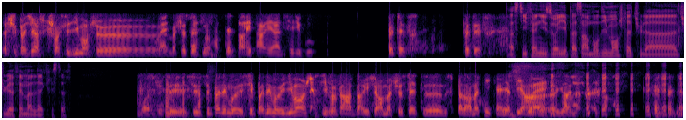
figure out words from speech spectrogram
Je suis pas sûr, parce que je crois que c'est dimanche euh, Ouais. le match 7, Ça non sera peut-être dans les paris RMC du coup. Peut-être. Peut-être. Ah, Stephen, il se voyait passer un bon dimanche là, tu, l'as, tu lui as fait mal là, Christophe. Bon, c'est- pas, des mauvais- c'est pas des mauvais dimanches. S'il faut faire un pari sur un match 7, euh, c'est pas dramatique. hein. Il y a pire, hein, Ouais, euh, Johan.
